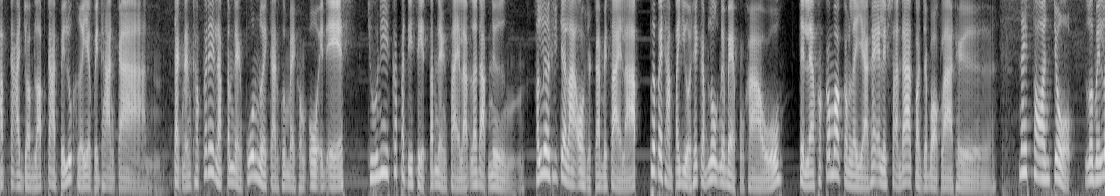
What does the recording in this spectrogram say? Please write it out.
รับการยอมรับการเป็นลูกเขยอย่างเป็นทางการ จากนั้นเขาก็ได้รับตำแหน่งผู้อำนวยการคนใหม่ของ ONS จูนี่ก็ปฏิเสธตำแหน่งสายลับระดับหนึ่ง เขาเลือกที่จะลาออกจากการเป็นสายลับ เพื่อไปทำประโยชน์ให้กับโลกในแบบของเขา เสร็จแล้วเขาก็มอบกำไรยางให้อเล็กซานดราก่อนจะบอกลาเธอ ในตอนจบโรเมโล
